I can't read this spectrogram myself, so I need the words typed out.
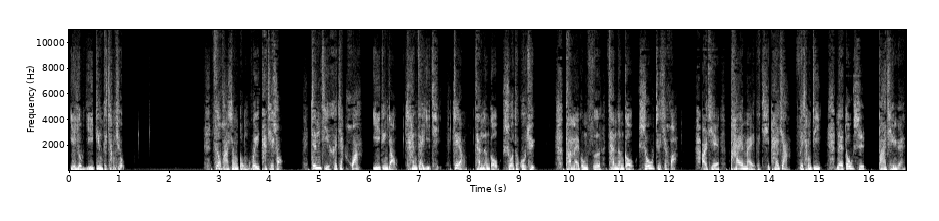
也有一定的讲究。字画商董辉他介绍，真迹和假画一定要掺在一起，这样才能够说得过去，拍卖公司才能够收这些画，而且拍卖的起拍价非常低，那都是八千元。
